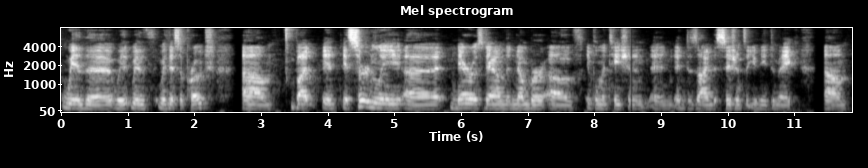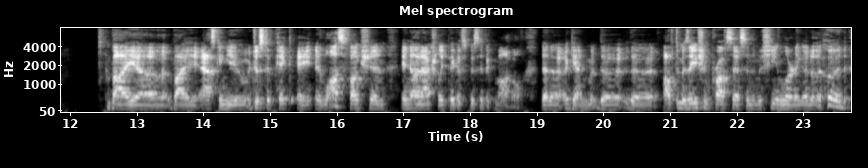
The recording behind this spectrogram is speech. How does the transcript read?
with, uh, with with with this approach. Um, but it, it certainly uh, narrows down the number of implementation and, and design decisions that you need to make um, by uh, by asking you just to pick a, a loss function and not actually pick a specific model. That uh, again, the the optimization process and the machine learning under the hood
